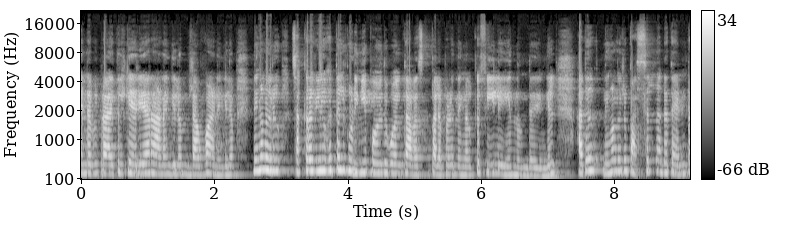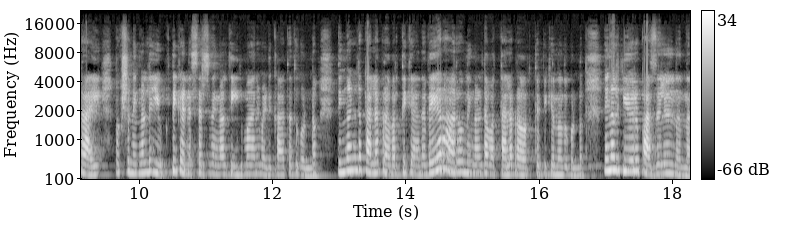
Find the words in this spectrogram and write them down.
എന്റെ അഭിപ്രായത്തിൽ കരിയർ ആണെങ്കിലും ലവ് ആണെങ്കിലും നിങ്ങളൊരു ചക്രവ്യൂഹത്തിൽ കുടുങ്ങിപ്പോയതുപോലത്തെ അവസ്ഥ പലപ്പോഴും നിങ്ങൾക്ക് ഫീൽ ചെയ്യുന്നുണ്ട് എങ്കിൽ അത് നിങ്ങളൊരു പസലിനകത്ത് ആയി പക്ഷെ നിങ്ങളുടെ യുക്തിക്കനുസരിച്ച് നിങ്ങൾ തീരുമാനം എടുക്കാത്തത് കൊണ്ടും നിങ്ങളുടെ തല പ്രവർത്തിക്കാതെ വേറെ ആരോ നിങ്ങളുടെ തല പ്രവർത്തിപ്പിക്കുന്നത് കൊണ്ടും നിങ്ങൾക്ക് ഈ ഒരു പസലിൽ നിന്ന്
